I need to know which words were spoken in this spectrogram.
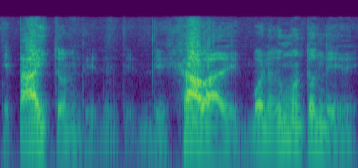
de Python, de, Java, de, bueno, de un montón de,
